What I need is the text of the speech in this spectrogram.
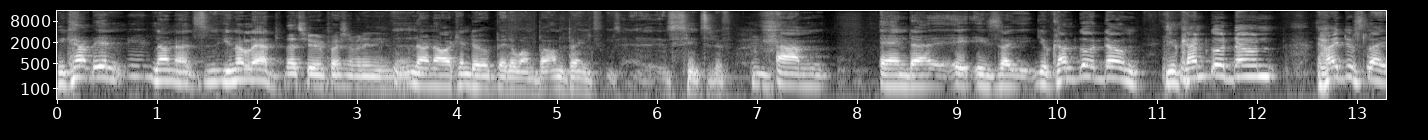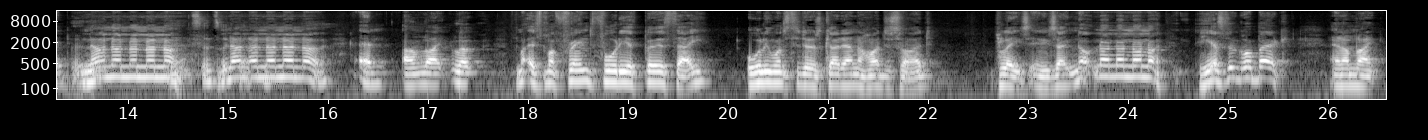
You can't be in. No, no, it's, you're not allowed. That's your impression of an Indian. man. No, no, I can do a better one, but I'm being sensitive. Um, and uh, he's like, "You can't go down. You can't go down. Hydroslide. No, no, no, no, no, no, no, no, no, no." And I'm like, "Look, it's my friend's 40th birthday. All he wants to do is go down the hydroslide, please." And he's like, "No, no, no, no, no. He has to go back." And I'm like,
